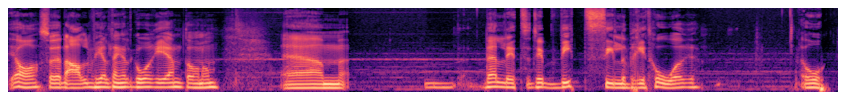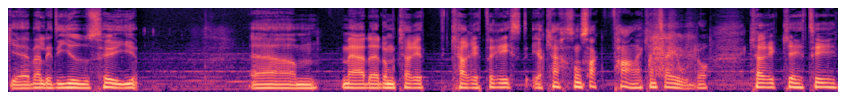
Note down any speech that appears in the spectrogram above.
ja, så en alv helt enkelt går jämte honom. Väldigt typ vitt silvrigt hår. Och eh, väldigt ljus hy. Ehm, med eh, de kar karaktäristiskt, jag kan som sagt, fan jag kan inte säga ord då. Karaktäri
